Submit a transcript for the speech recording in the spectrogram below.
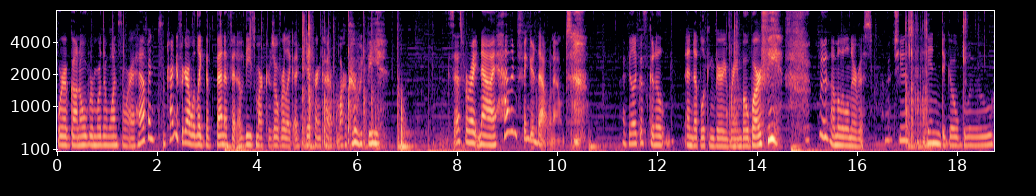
where I've gone over more than once and where I haven't? I'm trying to figure out what like the benefit of these markers over like a different kind of marker would be. Because as for right now, I haven't figured that one out. I feel like that's gonna end up looking very rainbow barfy. I'm a little nervous. I'm gonna choose indigo blue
